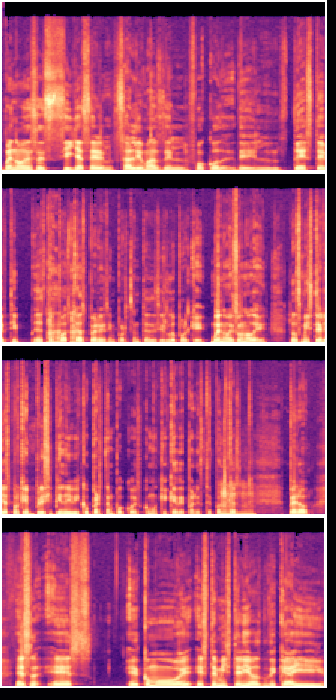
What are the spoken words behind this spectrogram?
bueno, ese sí ya se sale más del foco de, del- de este tip, este Ajá, podcast, ajá. pero es importante decirlo porque, bueno, es uno de los misterios, porque en principio David Cooper tampoco es como que quede para este podcast. Pero es, es, como eh, este misterio de que hay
